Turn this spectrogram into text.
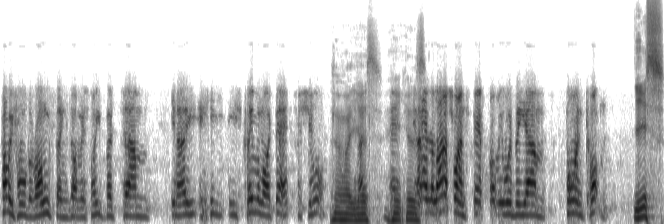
probably for all the wrong things, obviously, but um, you know, he, he, he's clever like that for sure. Oh, you know? yes, he And, you is. know, and the last one, Staf, probably would be um, Fine Cotton. Yes.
